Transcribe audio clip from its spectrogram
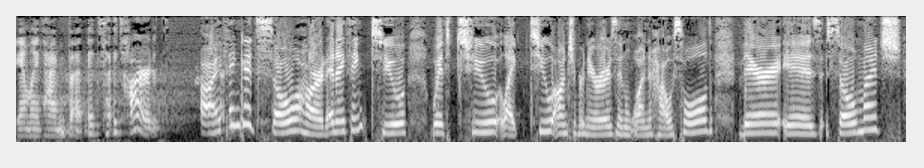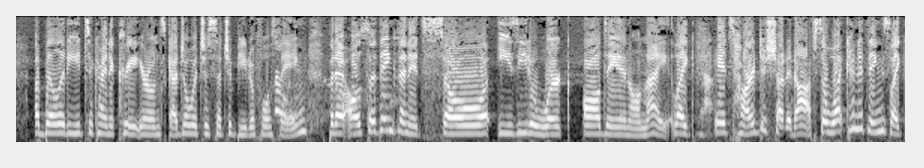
family time. But it's it's hard. It's I think it's so hard. And I think too, with two, like two entrepreneurs in one household, there is so much ability to kind of create your own schedule, which is such a beautiful thing. But I also think that it's so easy to work all day and all night. Like it's hard to shut it off. So what kind of things like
